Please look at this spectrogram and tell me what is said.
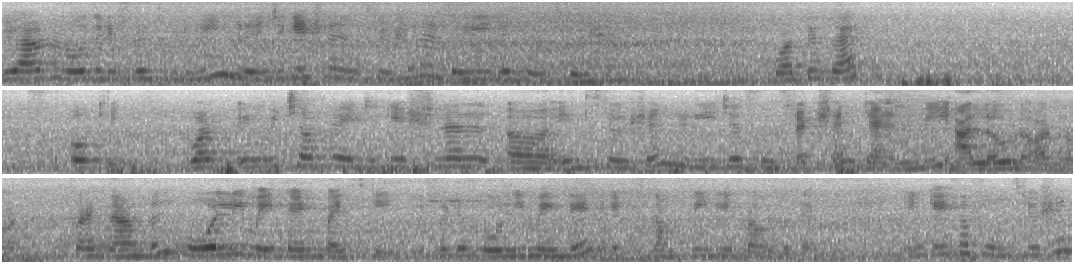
we have to know the difference between the educational institution and religious institution. What is that what in which of the educational uh, institution religious instruction can be allowed or not? For example wholly maintained by state. If it is wholly maintained it's completely prohibited. In case of institution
